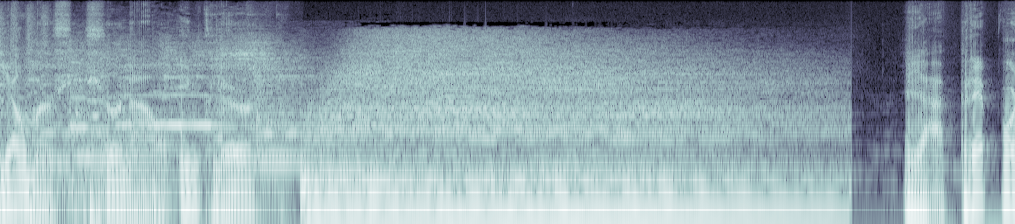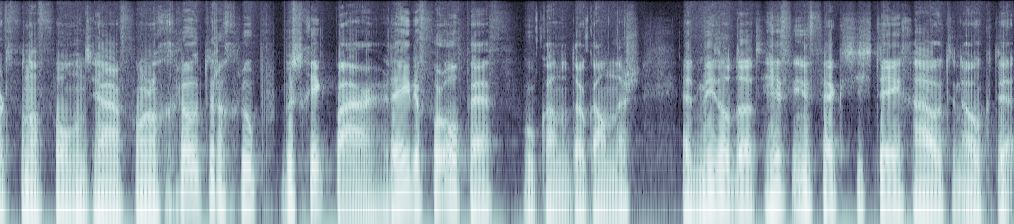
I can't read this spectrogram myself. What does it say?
Jelmers Journaal in kleur. Ja, PrEP wordt vanaf volgend jaar voor een grotere groep beschikbaar. Reden voor ophef, hoe kan het ook anders? Het middel dat HIV-infecties tegenhoudt en ook de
